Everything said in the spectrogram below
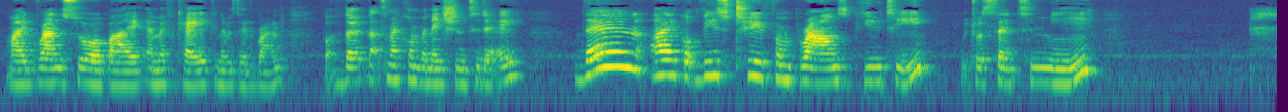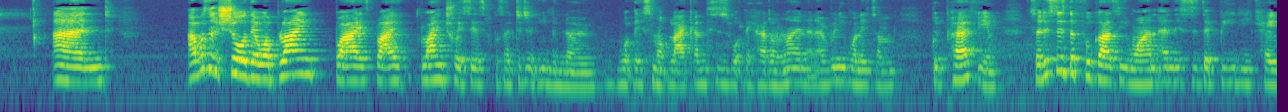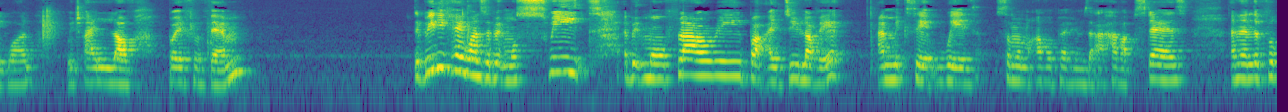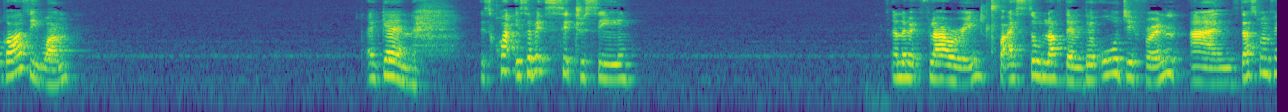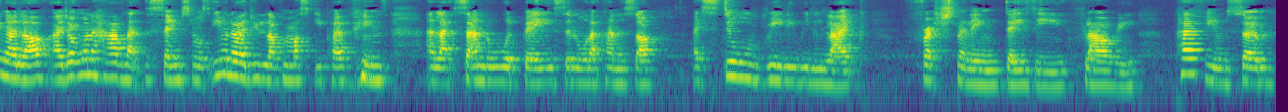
my Grand Soir by MFK. I can never say the brand. But th that's my combination today. Then I got these two from Brown's Beauty, which was sent to me. And I wasn't sure there were blind buys, by blind choices because I didn't even know what they smelled like and this is what they had online and I really wanted some good perfume. So this is the Fugazzi one and this is the BDK one which I love both of them. The BDK one's a bit more sweet, a bit more flowery but I do love it. I mix it with some of my other perfumes that I have upstairs. And then the Fugazzi one, again, it's quite, it's a bit citrusy and a bit flowery, but I still love them. They're all different and that's one thing I love. I don't want to have like the same smells, even though I do love musky perfumes and like sandalwood base and all that kind of stuff. I still really, really like fresh smelling daisy flowery perfumes. So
